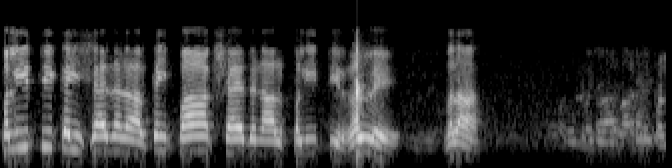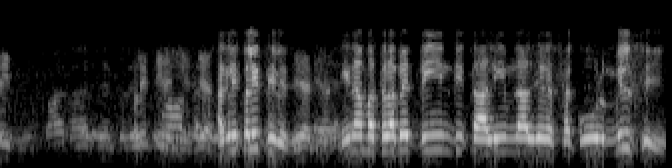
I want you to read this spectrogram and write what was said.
پلیتی کئی شاید نال کئی پاک شاید نال پلیتی رلے۔ بلا۔ اگلی پلیتی بھی تھی۔ اینا مطلب ہے دین دی تعلیم نال جڑے سکول مل سی۔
